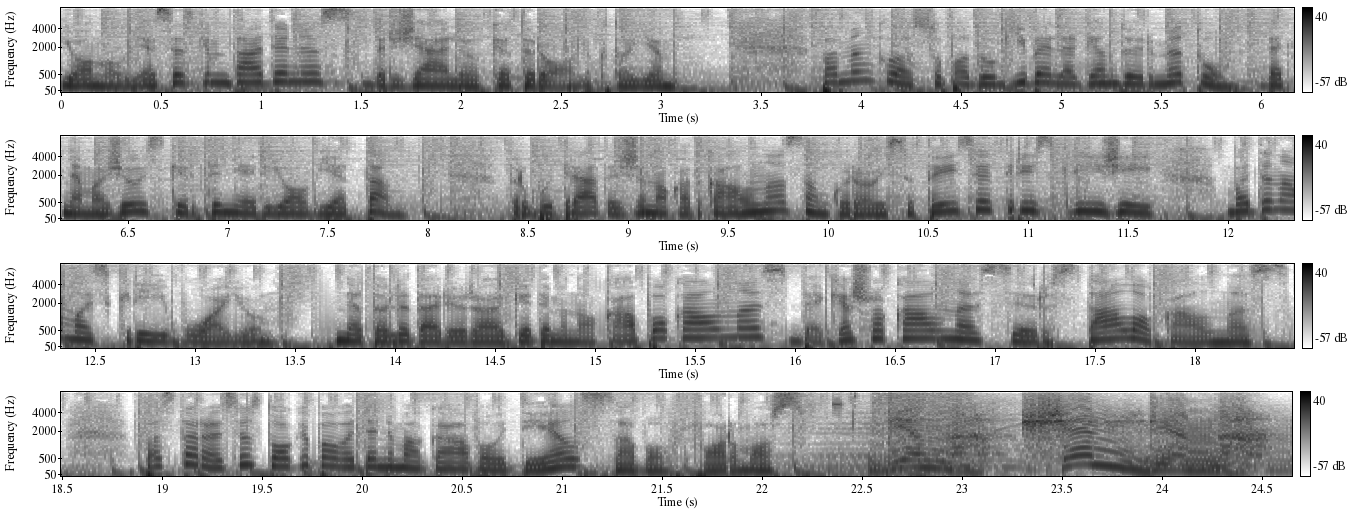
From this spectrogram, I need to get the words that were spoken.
Jo naujasis gimtadienis - Birželio 14. Paminklas supa daugybę legendų ir mitų, bet nemažiau išskirtinė ir jo vieta. Turbūt retas žino, kad kalnas, ant kurio įsitaisė trys kryžiai, vadinamas kreivuoju. Netoli dar yra Gedemino kapo kalnas, Bekešo kalnas ir Stalo kalnas. Pastarasis tokį pavadinimą gavo dėl savo formos. Diena. Šiandien.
